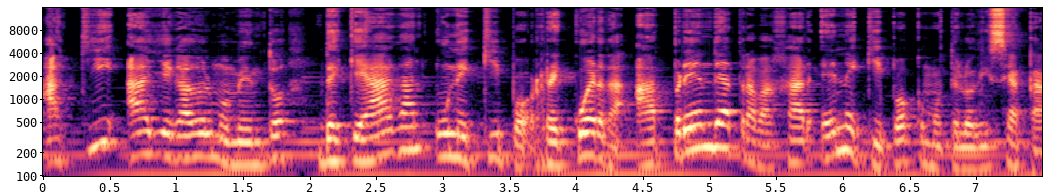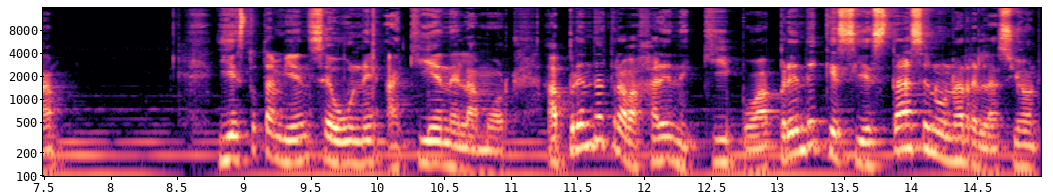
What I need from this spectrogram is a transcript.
Aquí ha llegado el momento de que hagan un equipo. Recuerda, aprende a trabajar en equipo, como te lo dice acá Y esto también se une aquí en el amor. Aprende a trabajar en equipo, aprende que si estás en una relación,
